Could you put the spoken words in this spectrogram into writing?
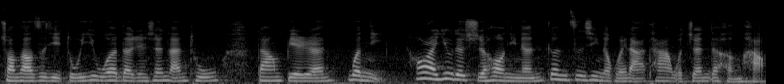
创造自己独一无二的人生蓝图。当别人问你 “How are you” 的时候，你能更自信的回答他：“我真的很好。”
